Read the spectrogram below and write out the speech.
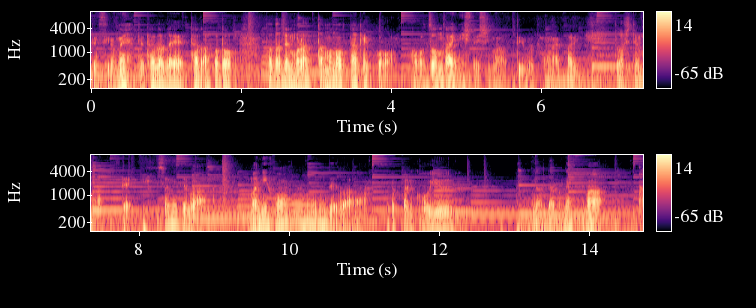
ですよね。でただでただほどただでもらったものってのは結構こう存在にしてしまうっていう部分がやっぱりどうしてもあってそういう意味では、まあ、日本ではやっぱりこういうなんだろうねまあ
